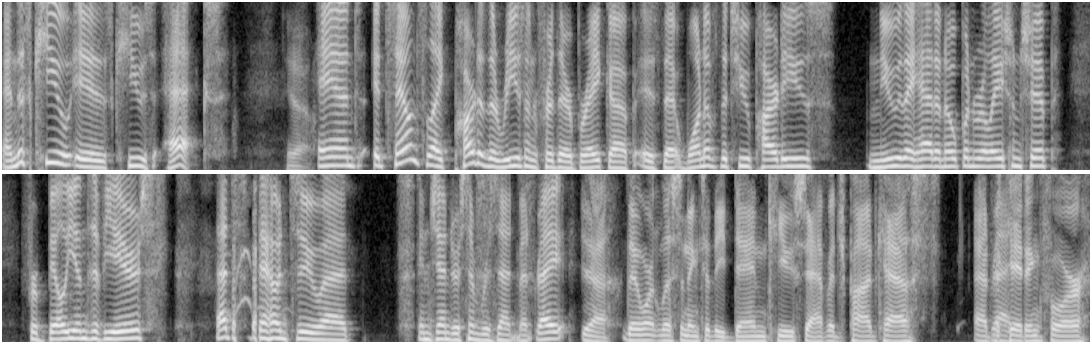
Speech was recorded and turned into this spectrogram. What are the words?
And this Q is Q's ex. Yeah. And it sounds like part of the reason for their breakup is that one of the two parties knew they had an open relationship for billions of years. That's bound to uh, engender some resentment, right? Yeah. They weren't listening to the Dan Q Savage podcast advocating right. for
